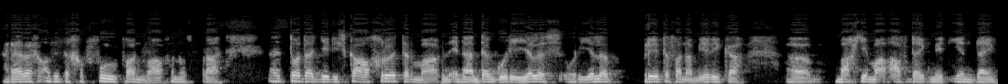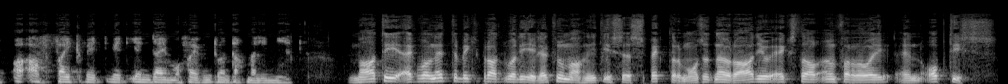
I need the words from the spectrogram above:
regtig altyd 'n gevoel van waarvan ons praat. Uh, totdat jy die skaal groter maak en dan dink oor die hele oor die hele breedte van Amerika uh mag jy maar afduik met 1 duim afwyk met met 1 duim of 25 mm. Mati, ek wil net 'n bietjie praat oor die elektromagnetiese spektrum. Ons het nou radio, ekstraal, infrarooi en opties.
